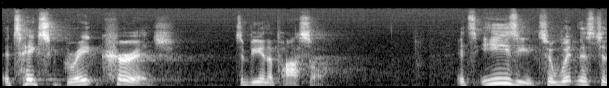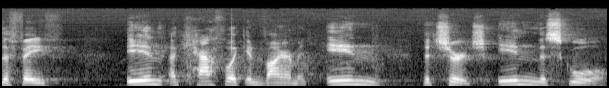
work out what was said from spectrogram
It takes great courage to be an apostle. It's easy to witness to the faith in a Catholic environment, in the church, in the school.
